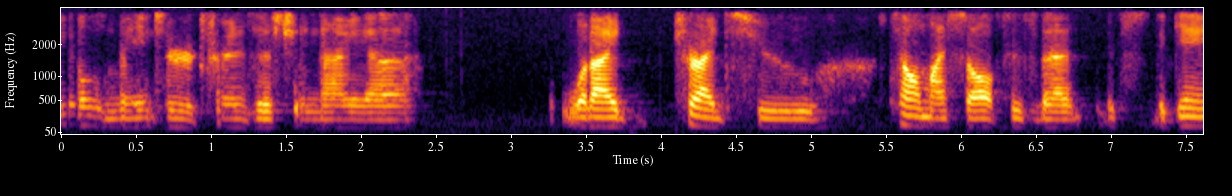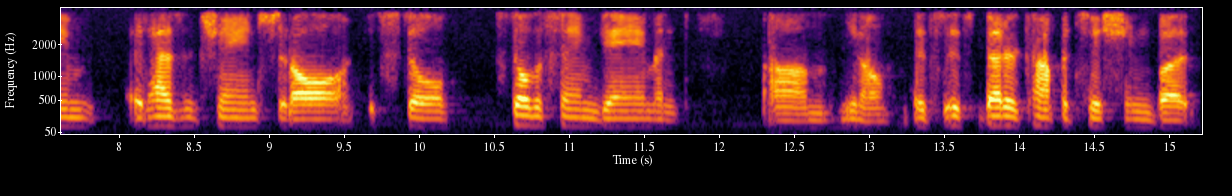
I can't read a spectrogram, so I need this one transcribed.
real major transition. I uh, what I tried to tell myself is that it's the game. It hasn't changed at all. It's still still the same game, and um, you know, it's it's better competition, but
